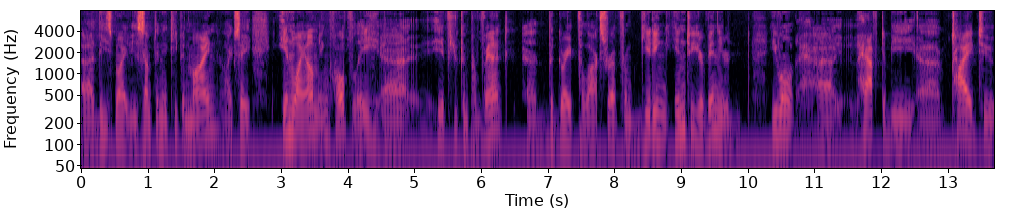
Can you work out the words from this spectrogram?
uh, these might be something to keep in mind. Like say in Wyoming, hopefully, uh, if you can prevent the grape phylloxera from getting into your vineyard you won't uh, have to be uh, tied to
